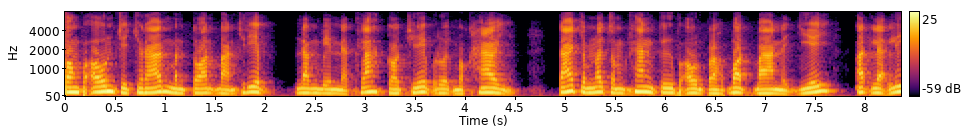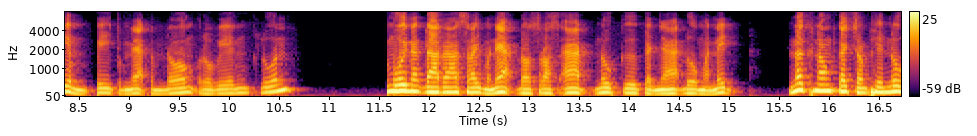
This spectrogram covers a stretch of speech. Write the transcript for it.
បងប្អូនជាច្រើនមិនទាន់បានជ្រាបនិងមានអ្នកខ្លះក៏ជ្រាបរួចមកហើយតែចំណុចសំខាន់គឺប្អូនប្រុសបុតបាននិយាយឥតលាក់លៀមពីទំនាក់ទំនងរវាងខ្លួនជាមួយនឹងតារាស្រីម្នាក់ដ៏ស្រស់ស្អាតនោះគឺកញ្ញាដួងម៉ានិតនៅក្នុងកិច្ចសម្ភាសន៍នោះ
